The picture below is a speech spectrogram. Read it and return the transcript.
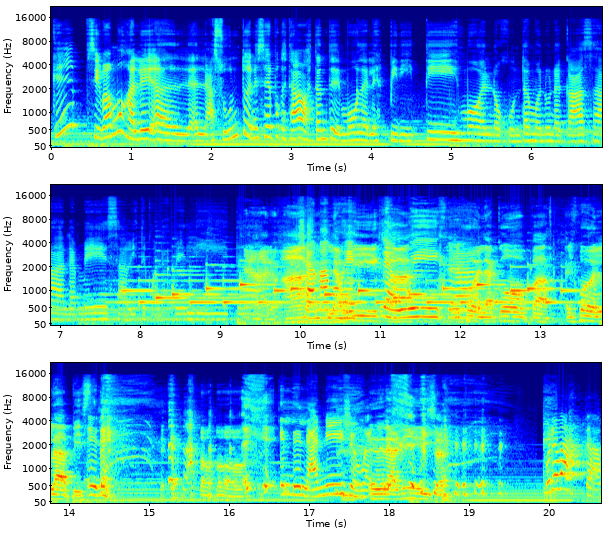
Que si vamos al, al- al asunto, en esa época estaba bastante de moda el espiritismo, el nos juntamos en una casa a la mesa, viste, con las velitas. Claro, ah, Llamamos la el- ouija, la ouija. El juego de la copa, el juego del lápiz. El, No, el del anillo, bueno. el del anillo. Bueno, basta.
